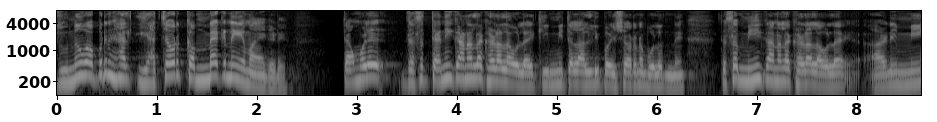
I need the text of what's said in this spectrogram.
जुनं वापरेन ह्या ह्याच्यावर कमबॅक नाही आहे माझ्याकडे. त्यामुळे जसं त्यांनी कानाला खडा लावला आहे की मी त्याला हल्ली पैशावरनं बोलत नाही तसं मीही कानाला खडा लावला आहे आणि मी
